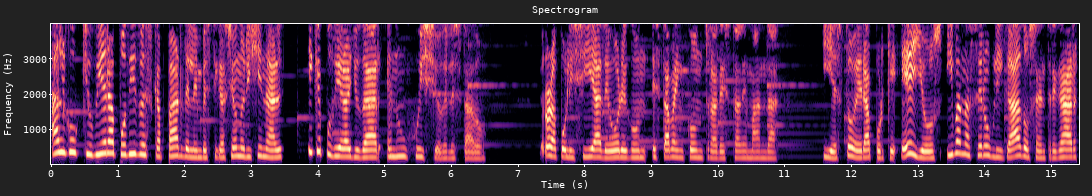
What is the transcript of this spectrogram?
algo que hubiera podido escapar de la investigación original y que pudiera ayudar en un juicio del Estado pero la policía de Oregon estaba en contra de esta demanda. y esto era porque ellos iban a ser obligados a entregar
